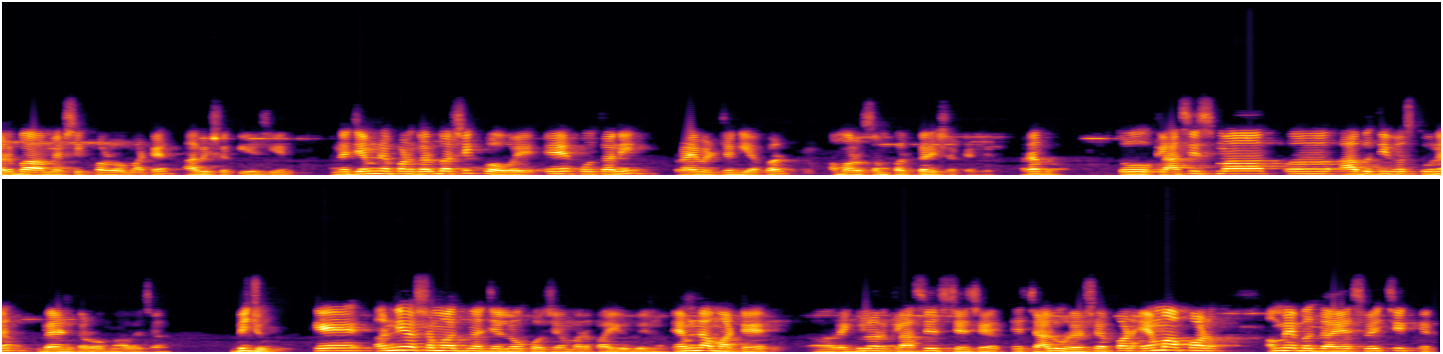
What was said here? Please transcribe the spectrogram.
ગરબા અમે શીખવાડવા માટે આવી શકીએ છીએ. અને જેમને પણ ગરબા શીખવા હોય એ પોતાની પ્રાઇવેટ જગ્યા પર અમારો સંપર્ક કરી શકે છે. બરાબર? તો ક્લાસીસમાં આ બધી વસ્તુને બેન કરવામાં આવે છે. બીજું કે અન્ય સમાજના જે લોકો છે, અમારા ભાઈઓ બહેનો, એમના માટે રેગ્યુલર ક્લાસીસ જે છે, એ ચાલુ રહેશે. પણ એમાં પણ અમે બધાએ સ્વૈચ્છિક એક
